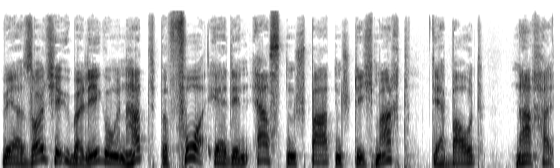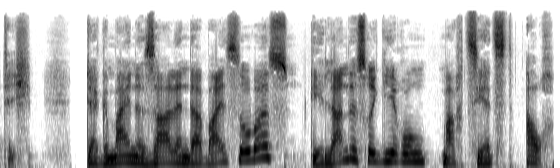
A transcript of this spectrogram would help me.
Wer solche Überlegungen hat, bevor er den ersten Spatenstich macht, der baut nachhaltig. Der gemeine Saarländer weiß sowas, die Landesregierung macht's jetzt auch.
